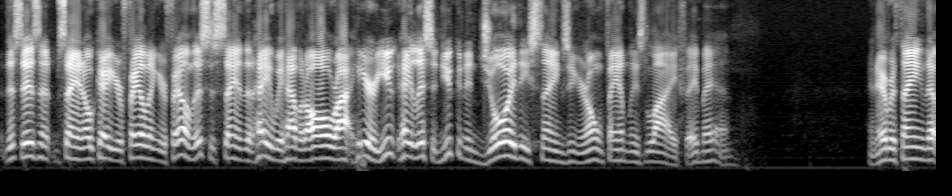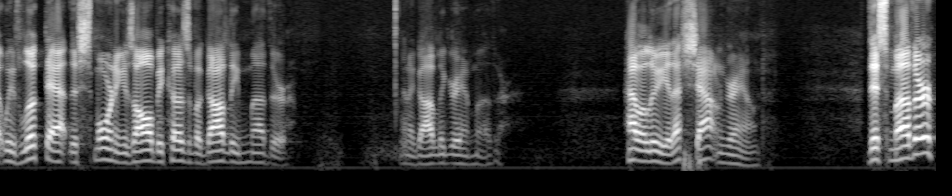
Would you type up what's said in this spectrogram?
this isn't saying, okay, you're failing, you're failing. This is saying that, hey, we have it all right here. You, hey, listen, you can enjoy these things in your own family's life. Amen. And everything that we've looked at this morning is all because of a godly mother and a godly grandmother. Hallelujah. That's shouting ground. This mother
